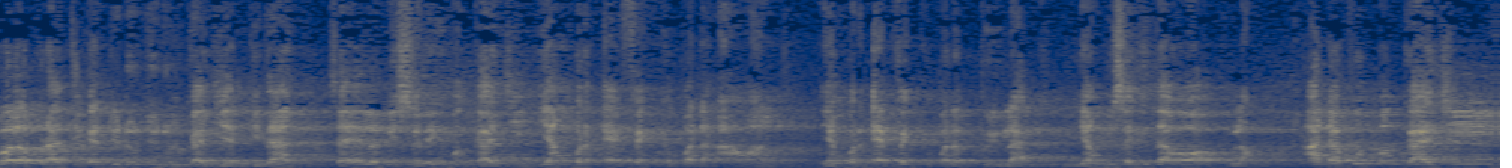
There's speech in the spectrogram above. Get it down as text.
Cobalah perhatikan judul-judul kajian kita. Saya lebih sering mengkaji yang berefek kepada amal, yang berefek kepada perilaku, yang bisa kita bawa pulang. Adapun mengkaji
